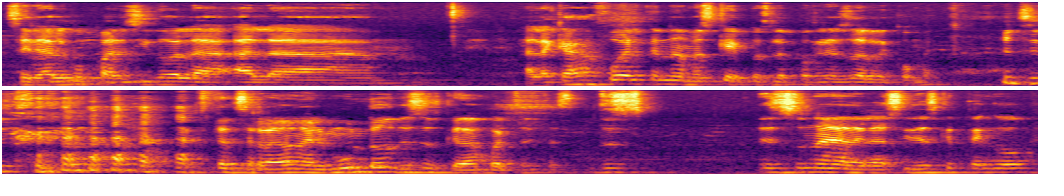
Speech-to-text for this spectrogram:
Sería algo parecido a la, a la, a la caja fuerte, nada más que pues le podrías dar de comer. Está encerrado en el mundo, de esos que dan vueltas. Entonces, es una de las ideas que tengo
